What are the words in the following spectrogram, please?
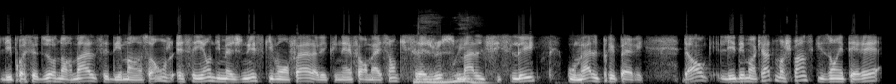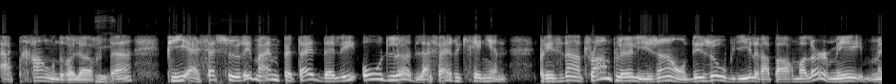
les procédures normales, c'est des mensonges, essayons d'imaginer ce qu'ils vont faire avec une information qui serait ben juste mal ficelée ou mal préparée. Donc, les démocrates, moi, je pense qu'ils ont intérêt à prendre leur temps, puis à s'assurer même peut-être d'aller au-delà de l'affaire ukrainienne. Président Trump, là, les gens ont déjà oublié le rapport Mueller, mais M.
